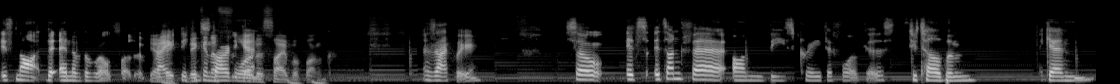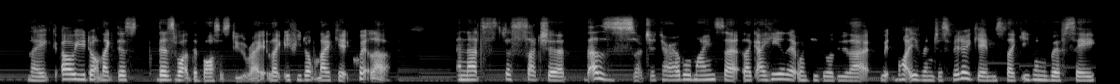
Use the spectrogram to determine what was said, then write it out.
it's not the end of the world for them yeah, right? They, they, they can, can start afford again. a cyberpunk. Exactly. So it's it's unfair on these creative workers to tell them again like oh you don't like this this is what the bosses do right? Like if you don't like it quit lah and that's just such a that's such a terrible mindset. Like i hear it when people do that with not even just video games like even with say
